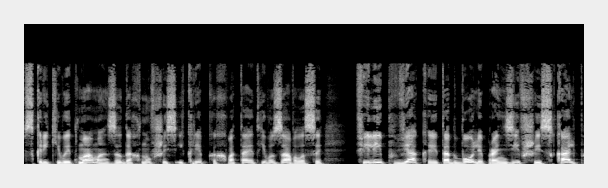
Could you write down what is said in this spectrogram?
вскрикивает мама, задохнувшись и крепко хватает его за волосы. Филипп вякает от боли, пронзивший скальп,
